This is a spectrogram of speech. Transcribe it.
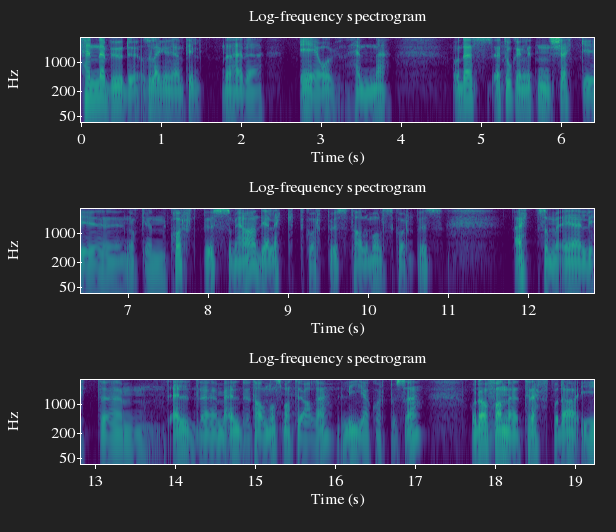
henne bor du, og så legger en igjen til den her eh, er òg henne. Og det, jeg tok en liten sjekk i noen korpus som jeg har. Dialektkorpus, talemålskorpus. Et som er litt um, eldre, med eldre talemålsmateriale. Lia-korpuset. Og da fant jeg treff på det i,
